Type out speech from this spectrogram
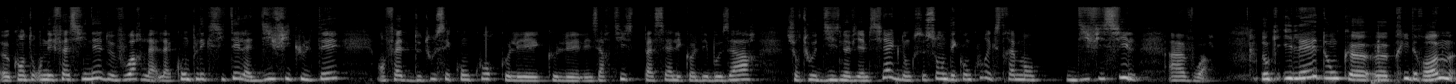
euh, quand on est fasciné de voir la, complexité, la difficulté en fait de tous ces concours que les, que les, artistes passaient à l'école des beaux-arts, surtout au XIXe siècle. Donc ce sont des concours extrêmement difficiles à avoir. Donc il est donc euh, euh, prix de Rome.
